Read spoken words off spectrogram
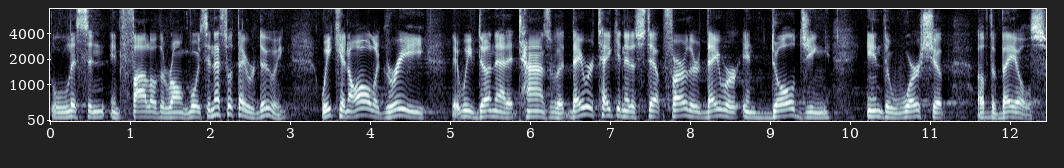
listen and follow the wrong voice, and that's what they were doing. We can all agree that we've done that at times, but they were taking it a step further. They were indulging in the worship of the Baals,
